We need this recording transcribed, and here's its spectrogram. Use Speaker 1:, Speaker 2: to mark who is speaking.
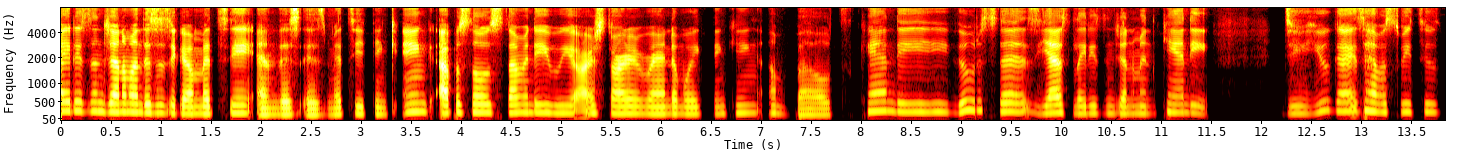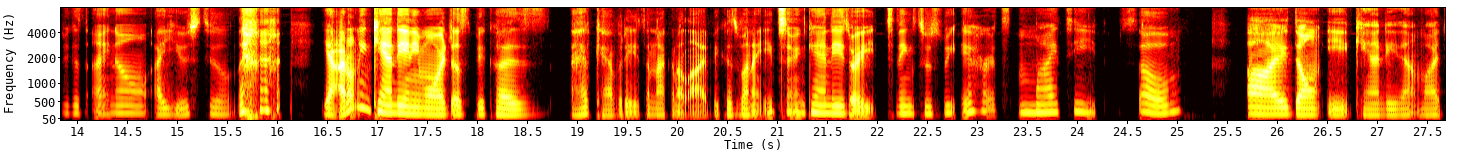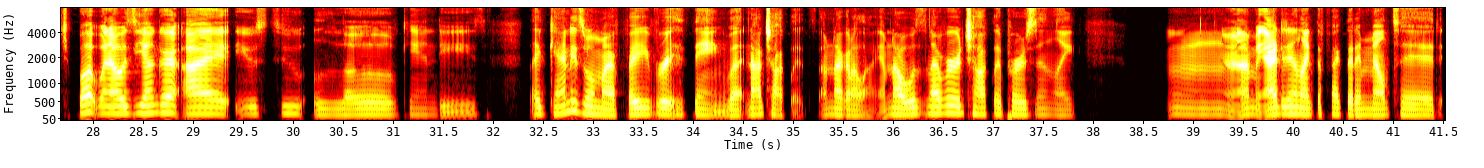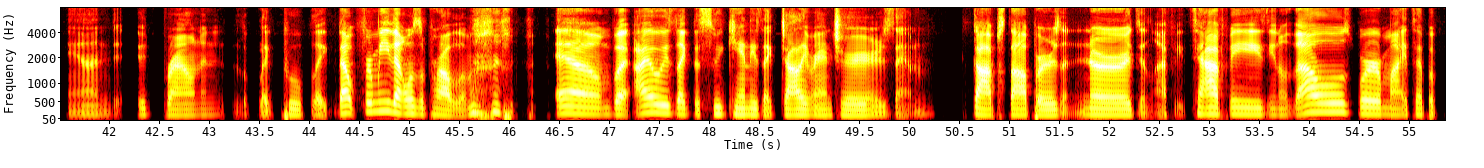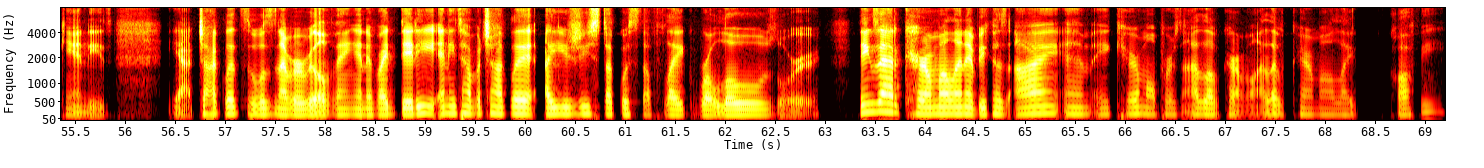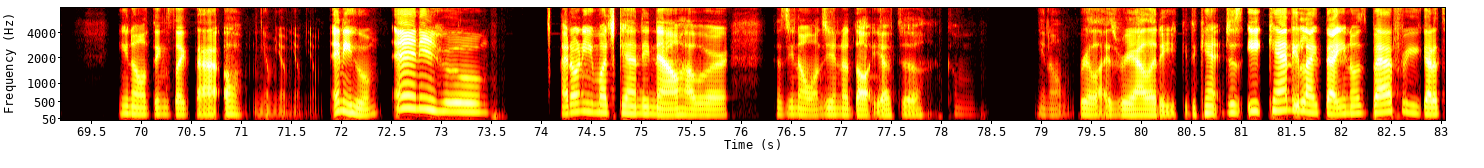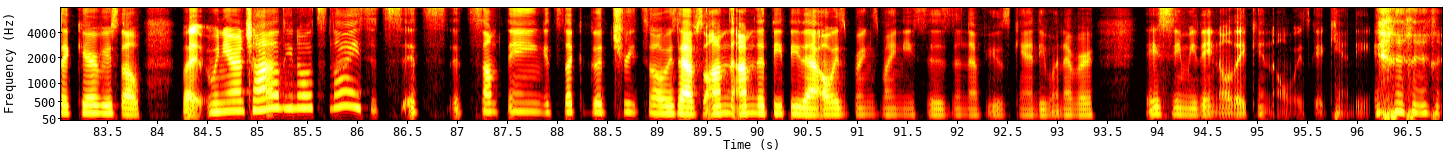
Speaker 1: Ladies and gentlemen. This is your girl Mitzi, and this is Mitzi Thinking episode 70. We are starting randomly thinking about candy. Duda says, yes, ladies and gentlemen, candy. Do you guys have a sweet tooth? Because I know I used to. yeah, I don't eat candy anymore just because I have cavities. I'm not going to lie. Because when I eat certain candies or eat things too sweet, it hurts my teeth. So I don't eat candy that much, but when I was younger, I used to love candies. Like candies were my favorite thing, but not chocolates. I'm not gonna lie. I'm not was never a chocolate person. Like, mm, I mean, I didn't like the fact that it melted and it brown and looked like poop. Like that for me, that was a problem. um, but I always like the sweet candies like Jolly Ranchers and Gobstoppers and Nerds and Laffy Taffies. You know, those were my type of candies. Yeah, chocolates was never a real thing, and if I did eat any type of chocolate, I usually stuck with stuff like Rolos or things that had caramel in it because I am a caramel person. I love caramel. I love caramel like coffee, you know, things like that. Oh, yum yum yum yum. Anywho, anywho, I don't eat much candy now, however, because you know, once you're an adult, you have to you know, realize reality. You can't just eat candy like that. You know, it's bad for you. You got to take care of yourself. But when you're a child, you know, it's nice. It's it's it's something. It's like a good treat to always have. So I'm the- I'm the titi that always brings my nieces and nephews candy whenever they see me. They know they can always get candy.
